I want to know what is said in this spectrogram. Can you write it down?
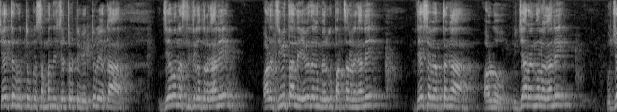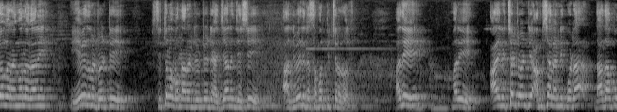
చేతి వృత్తులకు సంబంధించినటువంటి వ్యక్తుల యొక్క జీవన స్థితిగతులు కానీ వాళ్ళ జీవితాలను ఏ విధంగా మెరుగుపరచాలని కానీ దేశవ్యాప్తంగా వాళ్ళు విద్యారంగంలో కానీ ఉద్యోగ రంగంలో కానీ ఏ విధమైనటువంటి స్థితిలో ఉన్నారనేటువంటి అధ్యయనం చేసి ఆ నివేదిక సమర్పించిన రోజు. అది మరి ఆయన ఇచ్చేటువంటి అంశాలన్నీ కూడా దాదాపు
